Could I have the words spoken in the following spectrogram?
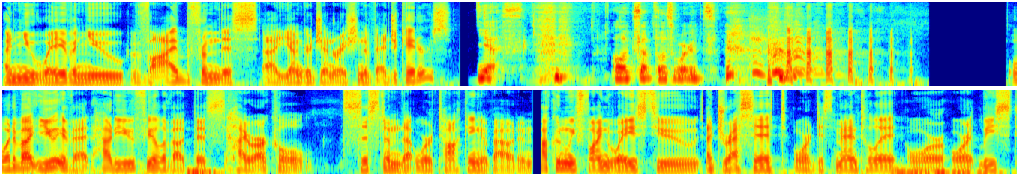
a new wave, a new vibe from this uh, younger generation of educators? Yes. I'll accept those words. what about you, Yvette? How do you feel about this hierarchical system that we're talking about and how can we find ways to address it or dismantle it or or at least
